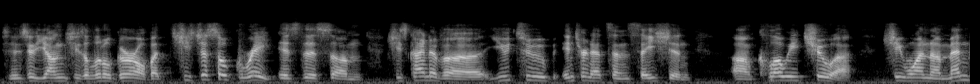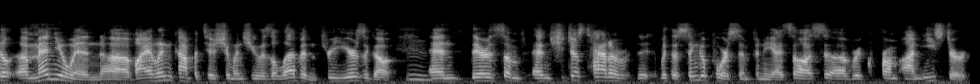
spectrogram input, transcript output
she's a young. She's a little girl, but she's just so great. Is this? Um, she's kind of a YouTube internet sensation. Um, Chloe Chua. She won a, Mendel, a Menuhin uh, violin competition when she was 11, three years ago. Mm. And there's some, and she just had a with the Singapore Symphony. I saw uh, from on Easter.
